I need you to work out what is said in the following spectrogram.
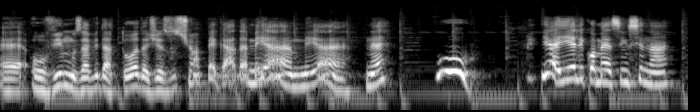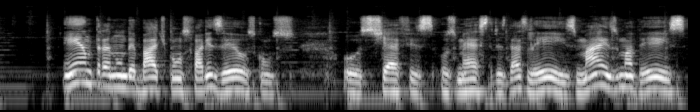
é, ouvimos a vida toda. Jesus tinha uma pegada meia, meia, né? Uh! E aí ele começa a ensinar. Entra num debate com os fariseus, com os, os chefes, os mestres das leis, mais uma vez,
